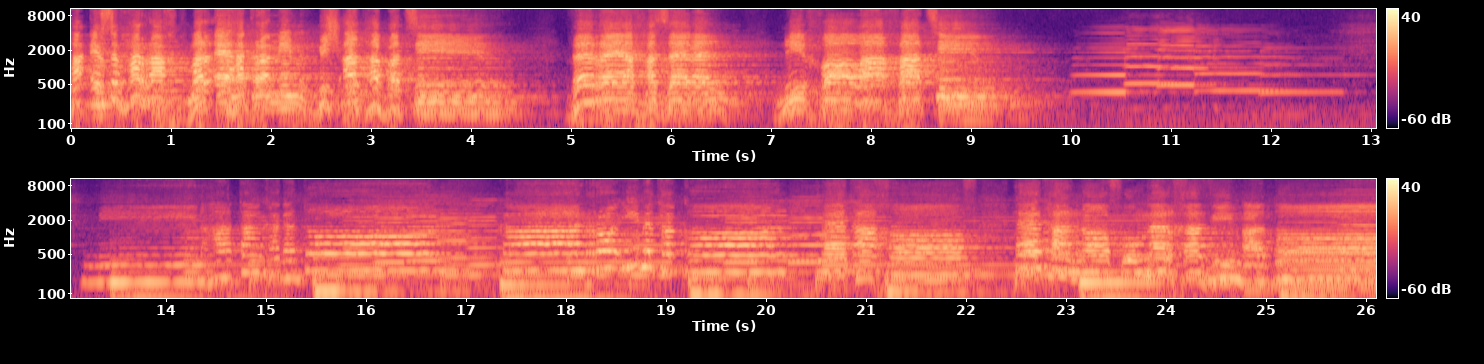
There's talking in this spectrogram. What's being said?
העשב הרך, מראה הכרמים בשעת הבציר, וריח הזבל ניחוח הציר. הטנק הגדול, כאן רואים את הכל. את החוף, את הנוף ומרחבים הדופק.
